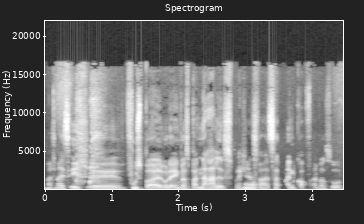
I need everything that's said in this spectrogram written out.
was weiß ich, äh, Fußball oder irgendwas Banales sprechen. Ja. Es hat meinen Kopf einfach so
